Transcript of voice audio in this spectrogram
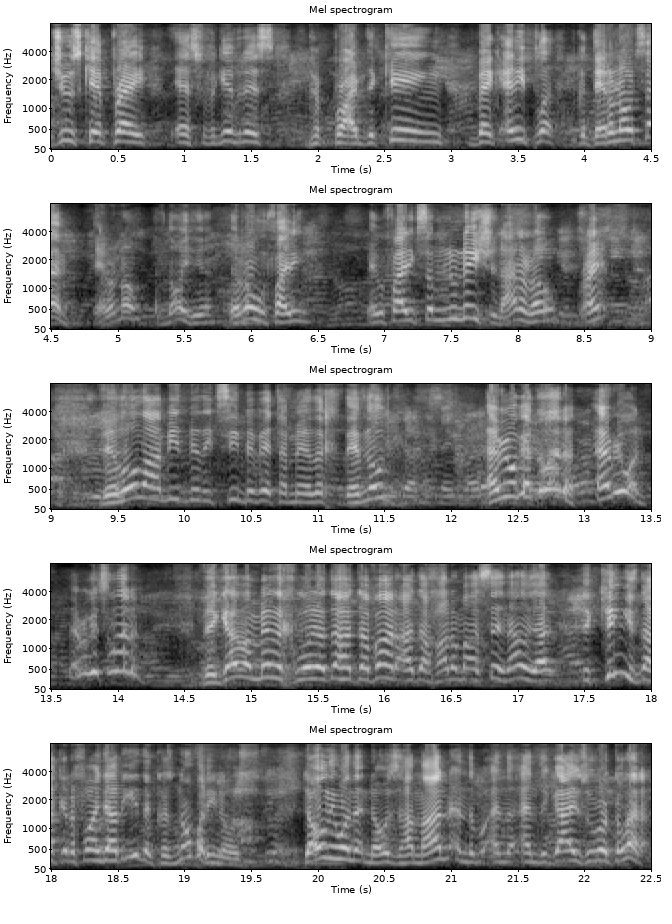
Jews can't pray, ask for forgiveness, bribe the king, beg any place they don't know it's them. They don't know. Have no idea. They don't know who's fighting. They were fighting some new nation. I don't know, right? They have no. Everyone got the letter. Everyone. Everyone gets the letter. Not only that, the king is not going to find out either because nobody knows. The only one that knows is Haman and the, and the, and the guys who wrote the letter.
